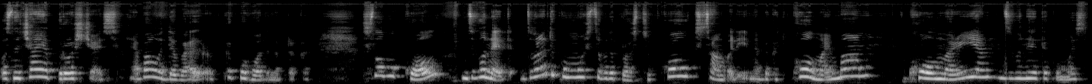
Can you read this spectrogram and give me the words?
означає про щось. About the weather, про погоду, наприклад. Слово call – дзвонити. Дзвонити комусь це буде просто call somebody. Наприклад, call my mom, call Maria, дзвонити комусь.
